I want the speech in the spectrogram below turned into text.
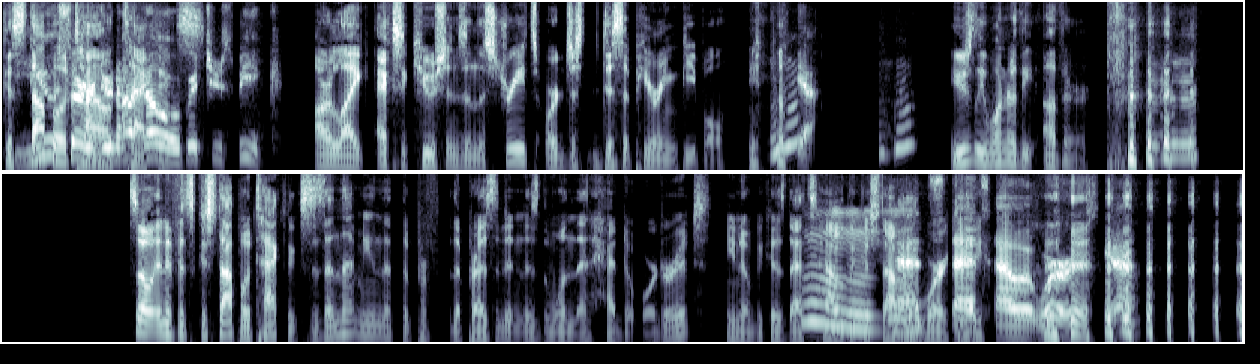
Gestapo you, sir, do not know tactics which you speak. are like executions in the streets or just disappearing people. Mhm. Yeah. Mhm. Usually one or the other. Mhm. So, and if it's Gestapo tactics, does then that mean that the the president is the one that had to order it? You know, because that's how the Hmm, Gestapo that's, worked. that's how it works. Yeah.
